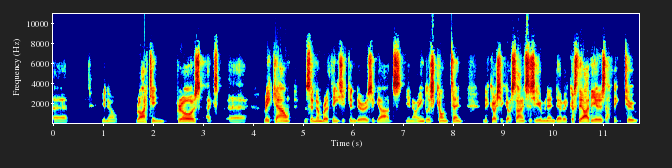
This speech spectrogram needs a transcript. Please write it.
uh, you know, writing prose, uh, recount. There's a number of things you can do as regards, you know, English content. And of course, you've got science as human endeavor, because the idea is, I think, too,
